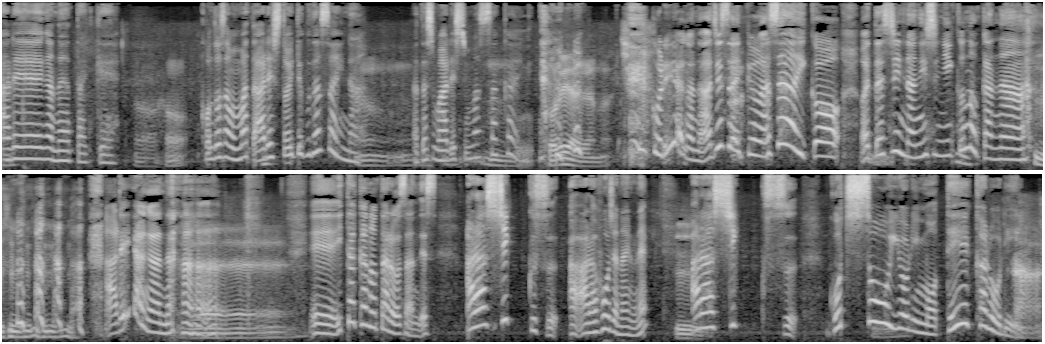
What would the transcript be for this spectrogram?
あれが何やったっけ？あ近藤さんもまたあれしといてくださいな。ん私もあれしますさかいに。これやがな。これやがな、アジサイくんはさあ行こう。私何しに行くのかな？あれやがな。ええー、板鹿野太郎さんです。アラシックス、あ、アラフォーじゃないのね。うんアラシックス、ごちそうよりも低カロリー、ー。ああ、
